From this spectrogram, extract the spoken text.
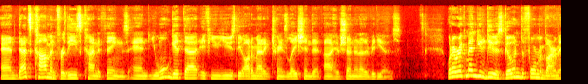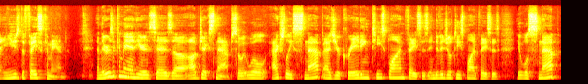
And that's common for these kind of things. And you won't get that if you use the automatic translation that I have shown in other videos. What I recommend you to do is go into the form environment and use the face command. And there is a command here that says uh, object snap. So it will actually snap as you're creating T-spline faces, individual T-spline faces. It will snap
